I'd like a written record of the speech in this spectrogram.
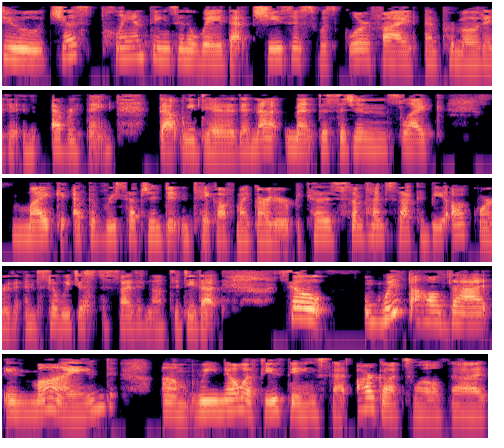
to just plan things in a way that Jesus was glorified and promoted in everything that we did. And that meant decisions like Mike at the reception didn't take off my garter because sometimes that can be awkward. And so we just decided not to do that. So with all that in mind, um, we know a few things that are God's will, that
